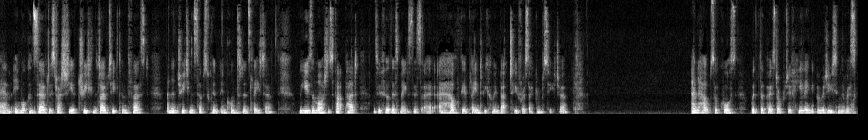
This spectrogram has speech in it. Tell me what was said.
um, a more conservative strategy of treating the diverticulum first and then treating subsequent incontinence later. We use a Martius fat pad as we feel this makes this a, a healthier plane to be coming back to for a second procedure. And helps, of course, with the postoperative healing and reducing the risk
